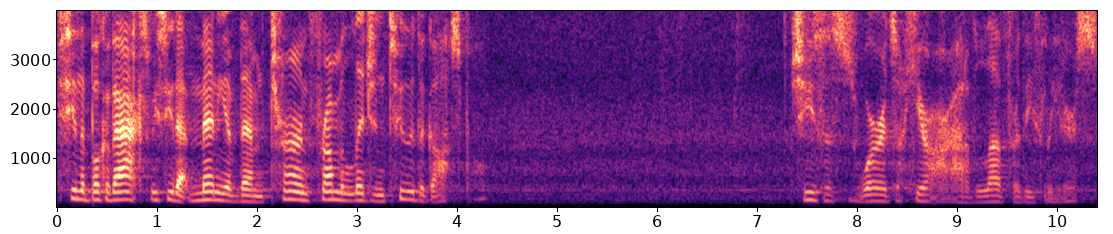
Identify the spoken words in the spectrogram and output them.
See, in the book of Acts, we see that many of them turn from religion to the gospel. Jesus' words here are out of love for these leaders.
